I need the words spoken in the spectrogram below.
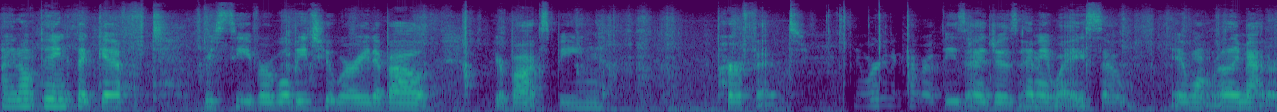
I don't think the gift receiver We'll be too worried about your box being perfect. And we're going to cover up these edges anyway, so it won't really matter.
